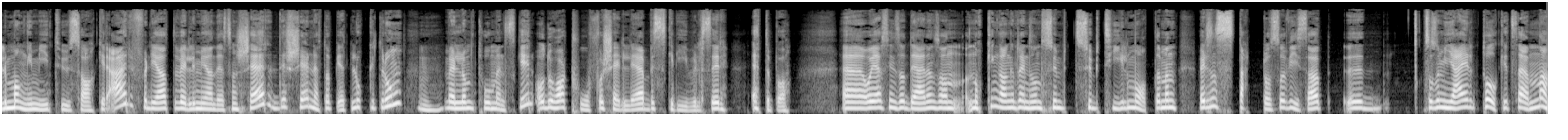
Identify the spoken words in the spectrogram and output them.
eller mange metoo-saker er, fordi at veldig mye av det som skjer, det skjer nettopp i et lukket rom Mm. mellom to mennesker, og du har to forskjellige beskrivelser etterpå. Uh, og jeg syns at det er en sånn, nok en gang en veldig sånn subtil måte, men veldig sånn sterkt også å vise at uh, Sånn som jeg tolket scenen, da,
